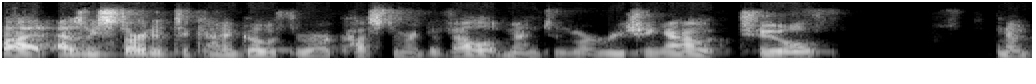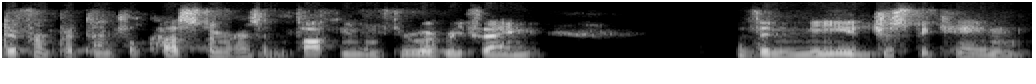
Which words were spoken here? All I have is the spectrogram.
but as we started to kind of go through our customer development and we're reaching out to you know different potential customers and talking them through everything the need just became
